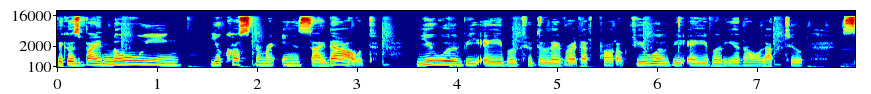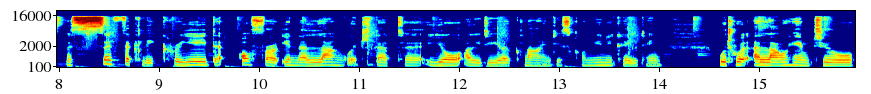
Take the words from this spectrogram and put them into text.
because by knowing your customer inside out you will be able to deliver that product. You will be able you know like to specifically create the offer in the language that uh, your ideal client is communicating which will allow him to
